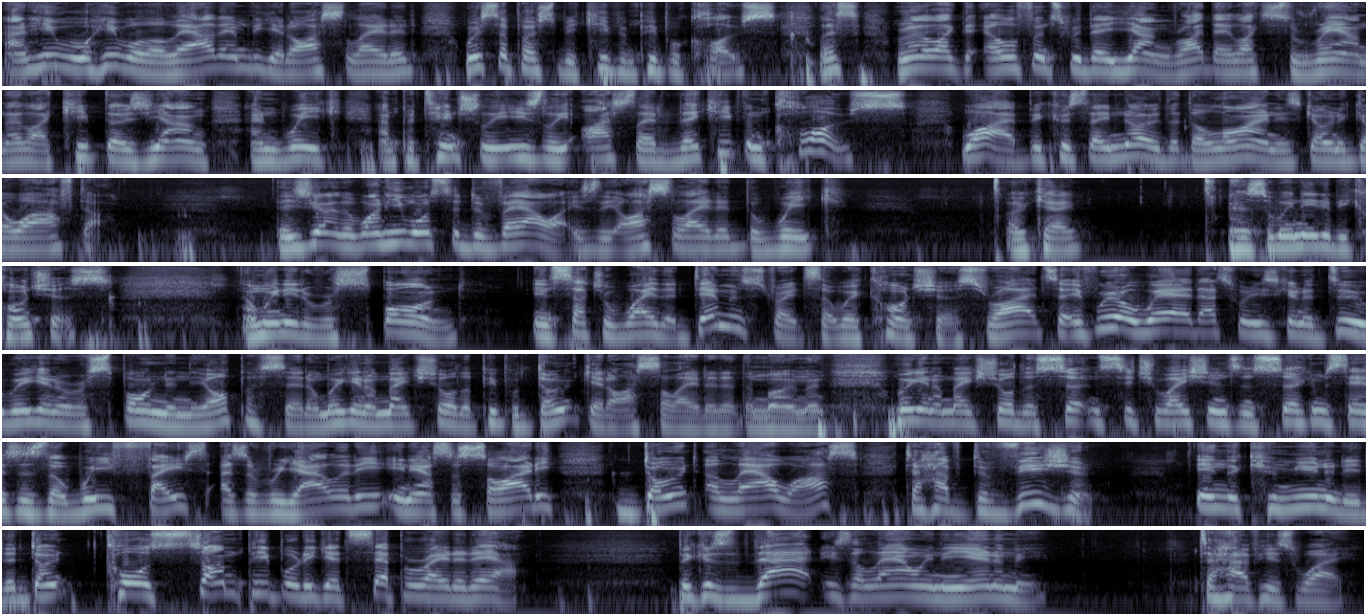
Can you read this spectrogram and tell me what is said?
And he will, he will allow them to get isolated. We're supposed to be keeping people close. Let's remember, like the elephants with their young, right? They like to surround. They like keep those young and weak and potentially easily isolated. They keep them close. Why? Because they know that the lion is going to go after. He's going, the one he wants to devour is the isolated, the weak. Okay? And so we need to be conscious and we need to respond in such a way that demonstrates that we're conscious, right? So if we're aware that's what he's going to do, we're going to respond in the opposite and we're going to make sure that people don't get isolated at the moment. We're going to make sure that certain situations and circumstances that we face as a reality in our society don't allow us to have division in the community, that don't cause some people to get separated out. Because that is allowing the enemy to have his way.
